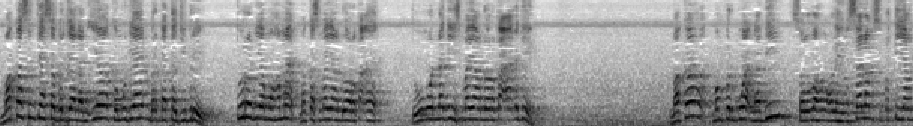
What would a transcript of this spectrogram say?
Maka sentiasa berjalan ia kemudian berkata Jibril, turun ya Muhammad, maka semayang dua rakaat. Turun lagi semayang dua rakaat lagi. Maka memperbuat Nabi sallallahu alaihi wasallam seperti yang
